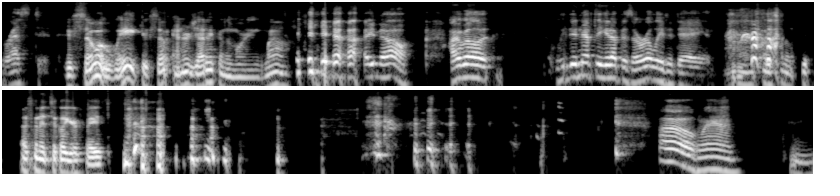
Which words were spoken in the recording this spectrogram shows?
rested. You're so awake. You're so energetic in the morning. Wow. yeah, I know. I will. We didn't have to get up as early today. That's gonna tickle your face. oh man, Mm.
